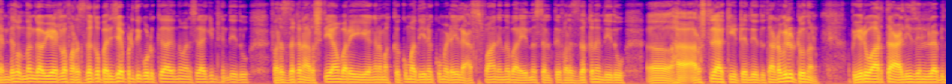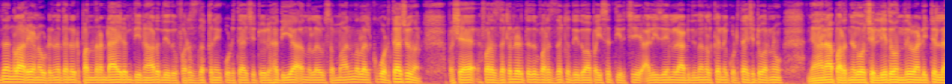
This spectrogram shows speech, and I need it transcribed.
തന്റെ സ്വന്തം കവിയായിട്ടുള്ള ഫറസ്ദക്ക് പരിചയപ്പെടുത്തി കൊടുക്കുക എന്ന് മനസ്സിലാക്കിയിട്ട് എന്ത് ചെയ്തു? ഫറസ്ദക്കനെ അറസ്റ്റ് ചെയ്യാൻ പറയുകയും അങ്ങനെ മക്കൾക്കും മദീനക്കും ഇടയിൽ അസ്ഫാൻ എന്ന് പറയുന്ന സ്ഥലത്ത് ഫറസ്ദക്കൻ എന്ത് ചെയ്തു? അറസ്റ്റിലാക്കിയിട്ട് എന്ത് ചെയ്തു? തടവിലിട്ടു എന്നാണ്. അപ്പോൾ ഈ ഒരു വാർത്ത അലി സൈനുൽ അബിദങ്ങൾ അറിയണം. ഉടനെ തന്നെ ഒരു പന്ത്രണ്ടായിരം ദിനാർ എന്ത് ചെയ്തു. ഫറസ്ദക്കനെ കൊടുത്തയച്ചിട്ട് ഒരു ഹദിയ എന്നുള്ള ഒരു സമ്മാനം എന്നുള്ള ആൾക്ക് കൊടുത്തയച്ചു എന്നാണ്. പക്ഷേ ഫറസ്ദക്കന്റെ അടുത്തത് ഫറസ്ദക്ക് എന്ത് ചെയ്തു. ആ പൈസ തിരിച്ച് അലി സൈനുൽ അബിദ് തങ്ങൾക്ക് തന്നെ കൊടുത്തയച്ചിട്ട് പറഞ്ഞു ഞാൻ ആ പറഞ്ഞതോ ചൊല്ലിയതോ എന്തിനു വേണ്ടിയിട്ടല്ല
